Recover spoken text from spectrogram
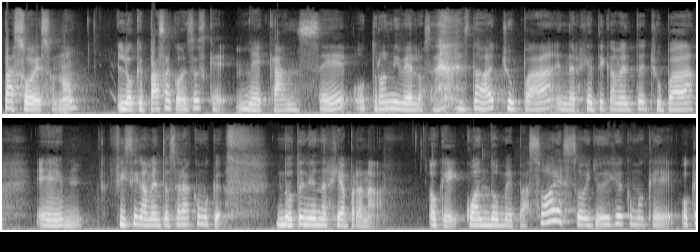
Pasó eso, ¿no? Lo que pasa con eso es que me cansé otro nivel, o sea, estaba chupada energéticamente, chupada eh, físicamente, o sea, era como que no tenía energía para nada. Ok, cuando me pasó eso, yo dije como que, ok,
